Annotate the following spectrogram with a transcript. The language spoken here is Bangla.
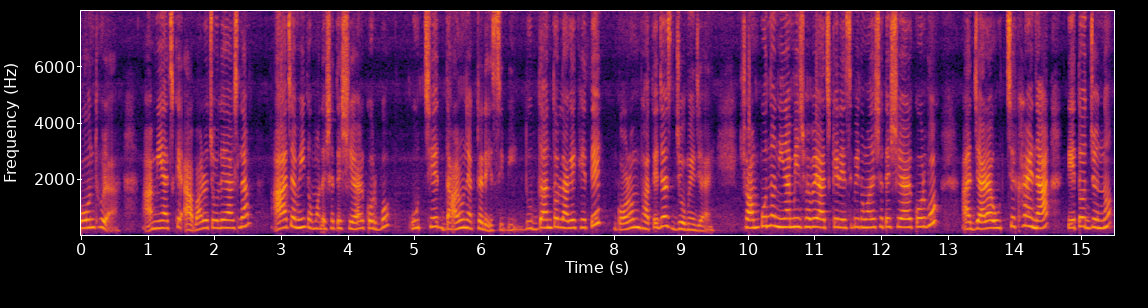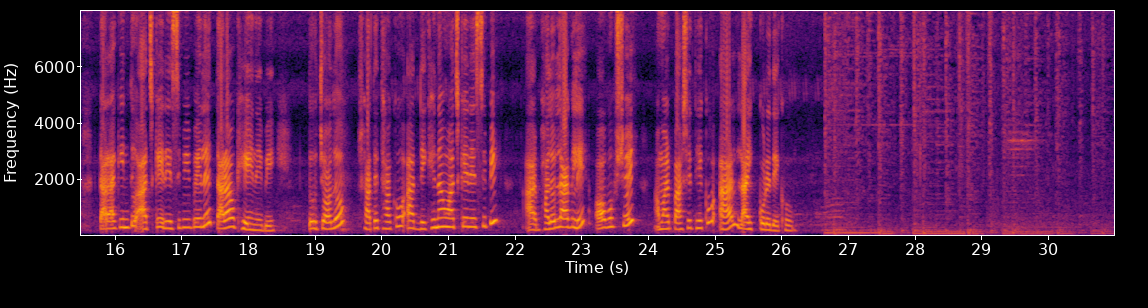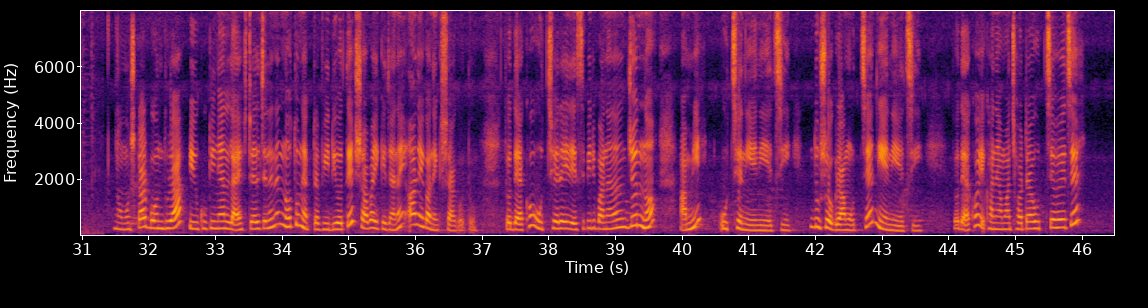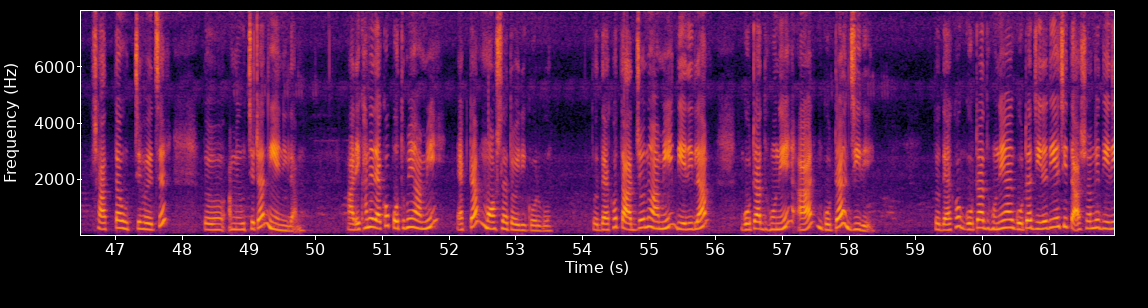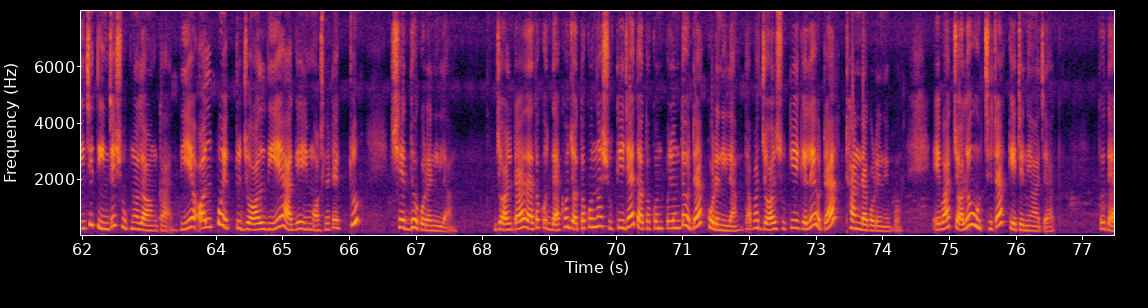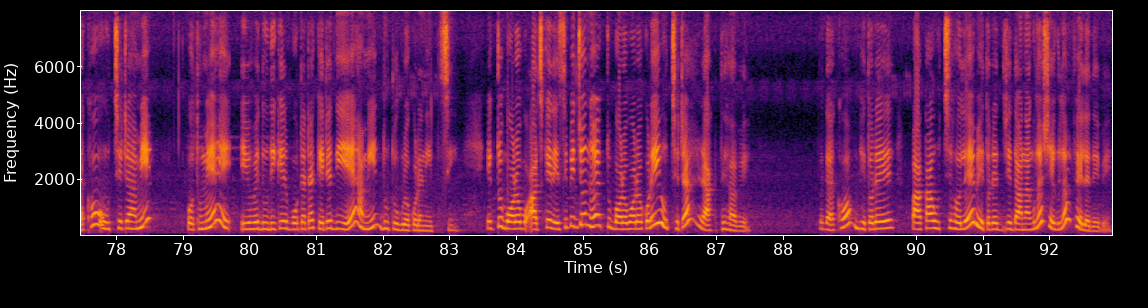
বন্ধুরা, আমি আজকে আবারও চলে আসলাম। আজ আমি তোমাদের সাথে শেয়ার করব উচ্ছের দারুণ একটা রেসিপি দুর্দান্ত লাগে খেতে, গরম ভাতে জাস্ট জমে যায়। সম্পূর্ণ নিরামিষভাবে আজকে রেসিপি তোমাদের সাথে শেয়ার করব। আর যারা উচ্ছে খায় না তেতোর জন্য, তারা কিন্তু আজকে রেসিপি পেলে তারাও খেয়ে নেবে। তো চলো, সাথে থাকো আর দেখে নাও আজকে রেসিপি আর ভালো লাগলে অবশ্যই আমার পাশে থেকো আর লাইক করে দেখো। নমস্কার বন্ধুরা, পিউ কুকিং অ্যান্ড লাইফস্টাইল চ্যানেলের নতুন একটা ভিডিওতে সবাইকে জানাই অনেক অনেক স্বাগত। তো দেখো, উচ্ছের এই রেসিপিটি বানানোর জন্য আমি উচ্ছে নিয়ে নিয়েছি, দুশো গ্রাম উচ্ছে নিয়ে নিয়েছি। তো দেখো, এখানে আমার ছটা উচ্ছে হয়েছে, সাতটা উচ্ছে হয়েছে, তো আমি উচ্ছেটা নিয়ে নিলাম। আর এখানে দেখো, প্রথমে আমি একটা মশলা তৈরি করব। তো দেখো, তার জন্য আমি দিয়ে দিলাম গোটা ধনে আর গোটা জিরে। তো দেখো, গোটা ধনে আর গোটা জিরে দিয়েছি, তার সঙ্গে দিয়ে দিয়েছি তিনটে শুকনো লঙ্কা। দিয়ে অল্প একটু জল দিয়ে আগে এই মশলাটা একটু সেদ্ধ করে নিলাম। জলটা এত দেখো, যতক্ষণ না শুকিয়ে যায় ততক্ষণ পর্যন্ত ওটা করে নিলাম। তারপর জল শুকিয়ে গেলে ওটা ঠান্ডা করে নেব। এবার চলো উচ্ছেটা কেটে নেওয়া যাক। তো দেখো, উচ্ছেটা আমি প্রথমে এইভাবে দুদিকের বোটাটা কেটে দিয়ে আমি দু টুকরো করে নিচ্ছি। একটু বড় আজকে রেসিপির জন্য একটু বড় বড় করেই উচ্ছেটা রাখতে হবে। তো দেখো, ভেতরে পাকা উচ্ছে হলে ভেতরের যে দানাগুলো, সেগুলো ফেলে দেবে।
